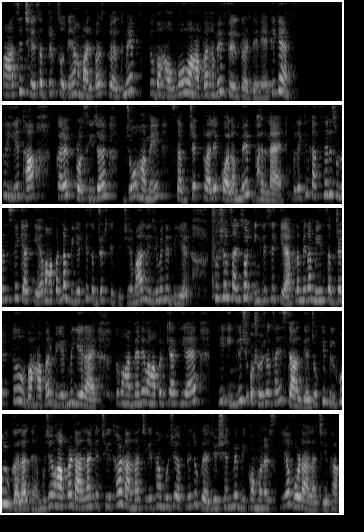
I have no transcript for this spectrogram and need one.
पाँच से छः सब्जेक्ट्स होते हैं हमारे पास ट्वेल्थ में तो वहाँ वो वहाँ पर हमें फिल कर देने हैं, ठीक है? तो ये था करेक्ट प्रोसीजर जो हमें सब्जेक्ट वाले कॉलम में भरना है। लेकिन काफ़ी सारे स्टूडेंट्स ने क्या किया, वहाँ पर ना बीएड के सब्जेक्ट लिख दीजिए मान लीजिए मैंने बीएड सोशल साइंस और इंग्लिश से किया मतलब मेरा मेन सब्जेक्ट तो वहाँ पर बीएड में ये रहा है। तो वहाँ मैंने वहाँ पर क्या किया है कि इंग्लिश और सोशल साइंस डाल दिया, जो कि बिल्कुल गलत है। मुझे वहाँ पर डालना क्या चाहिए था? डालना चाहिए था मुझे अपने जो ग्रेजुएशन में बी ऑनर्स किया वो डालना चाहिए था।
